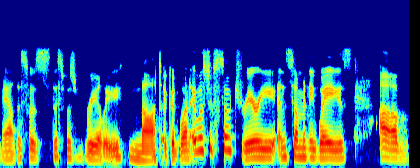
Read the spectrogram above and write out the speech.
man, this was this was really not a good one. It was just so dreary in so many ways. Um,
